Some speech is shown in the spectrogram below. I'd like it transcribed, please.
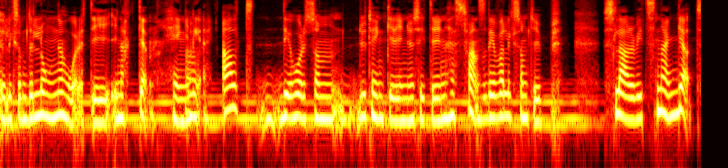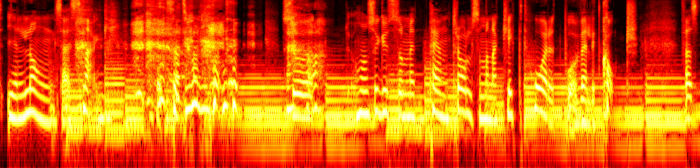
eh, Liksom det långa håret i, i nacken hänger Ja. ner. Allt det håret som du tänker i nu sitter i en hästsvans. Det var liksom typ slarvigt snaggat i en lång så här snagg. så att hon, så hon såg ut som ett pentroll som man har klippt håret på väldigt kort. Fast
